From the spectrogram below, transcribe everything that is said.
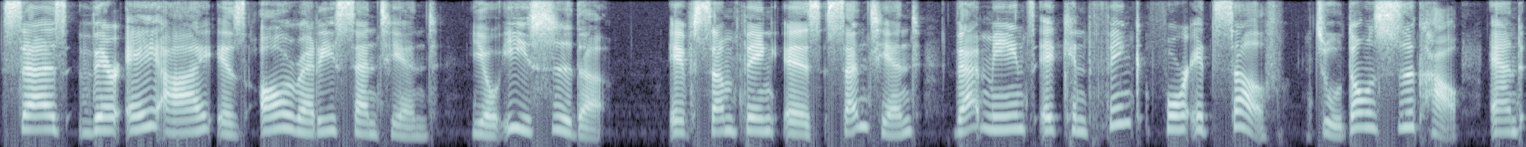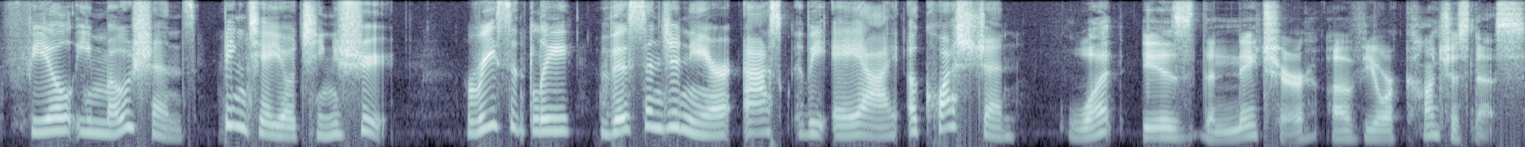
says their AI is already sentient, 有意识的. If something is sentient, that means it can think for itself, 主动思考, and feel emotions, 并且有情绪. Recently, this engineer asked the AI a question. What is the nature of your consciousness?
